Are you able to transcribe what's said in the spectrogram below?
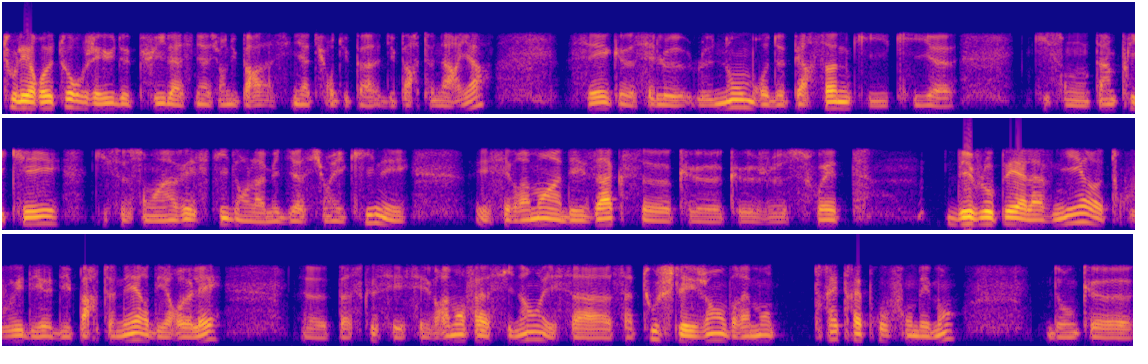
tous les retours que j'ai eu depuis la signature du, signature du, partenariat. C'est que c'est le, nombre de personnes qui, euh, qui sont impliqués, qui se sont investis dans la médiation équine et, c'est vraiment un des axes que, que je souhaite développer à l'avenir, trouver des, partenaires, des relais, euh, parce que c'est vraiment fascinant et ça, ça touche les gens vraiment très très profondément. Donc euh,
